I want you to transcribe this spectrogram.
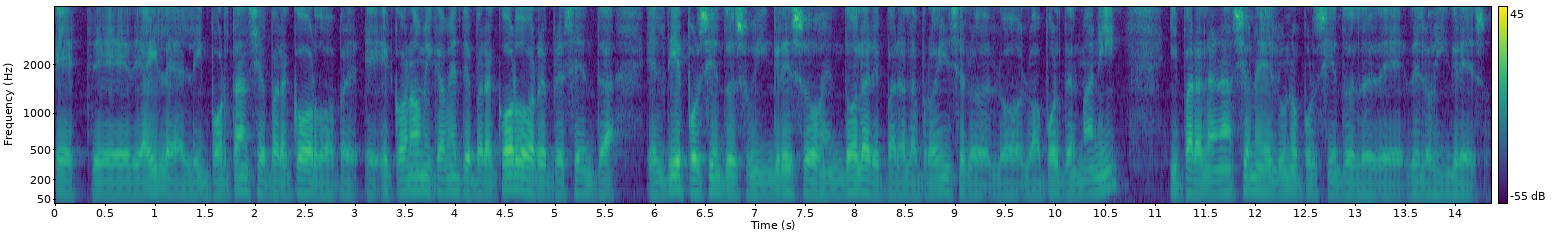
Este, de ahí la, importancia para Córdoba. E, económicamente para Córdoba representa el 10% de sus ingresos en dólares para la provincia, lo, aporta el maní, y para la nación es el 1% de, los ingresos.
